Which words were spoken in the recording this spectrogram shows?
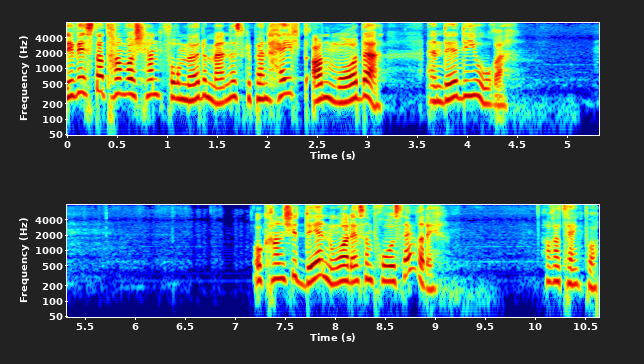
De visste at han var kjent for å møte mennesker på en helt annen måte enn det de gjorde. Og kanskje det er noe av det som provoserer dem, har jeg tenkt på.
